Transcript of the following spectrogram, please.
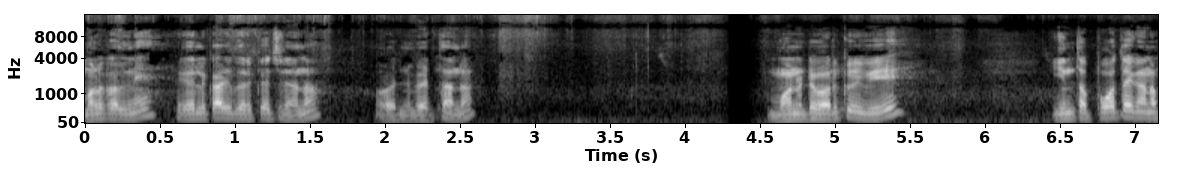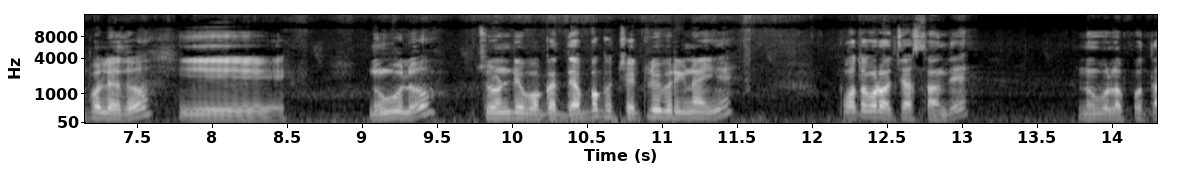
మొలకల్ని వేలకాడికి దొరికొచ్చినాను వాటిని పెడతాను. మొన్నటి వరకు ఇవి ఇంత పోతే కనపలేదు ఈ నువ్వులు చూడండి ఒక దెబ్బకు చెట్లు పెరిగినాయి. పూత కూడా వచ్చేస్తుంది. నువ్వుల పూత.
